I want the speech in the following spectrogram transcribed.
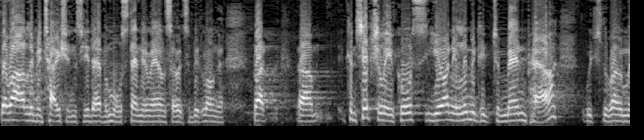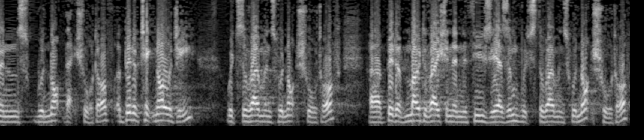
there are limitations. You'd have them all standing around, so it's a bit longer. But um, conceptually, of course, you're only limited to manpower, which the Romans were not that short of, a bit of technology, which the Romans were not short of, a bit of motivation and enthusiasm, which the Romans were not short of,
